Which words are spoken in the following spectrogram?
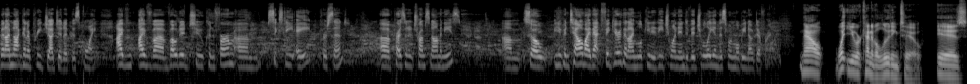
but I'm not going to prejudge it at this point. I've, I've uh, voted to confirm um, 68% of President Trump's nominees. Um, so you can tell by that figure that I'm looking at each one individually, and this one will be no different. Now, what you were kind of alluding to is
